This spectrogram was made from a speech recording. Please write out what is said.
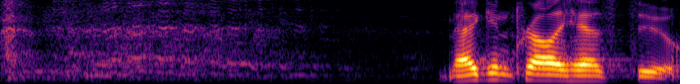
Megan probably has too.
